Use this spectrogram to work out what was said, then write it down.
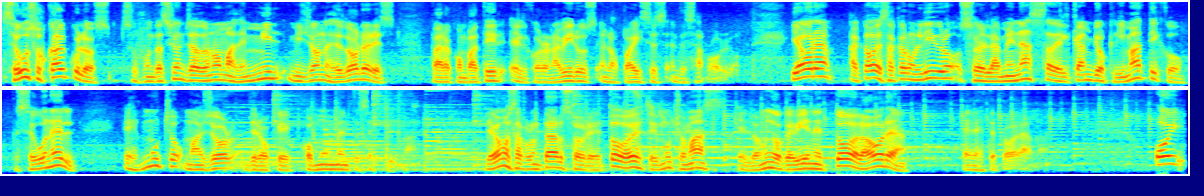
Según sus cálculos, su fundación ya donó más de mil millones de dólares para combatir el coronavirus en los países en desarrollo. Y ahora acaba de sacar un libro sobre la amenaza del cambio climático, que según él es mucho mayor de lo que comúnmente se estima. Le vamos a preguntar sobre todo esto y mucho más el domingo que viene, toda la hora, en este programa. Hoy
